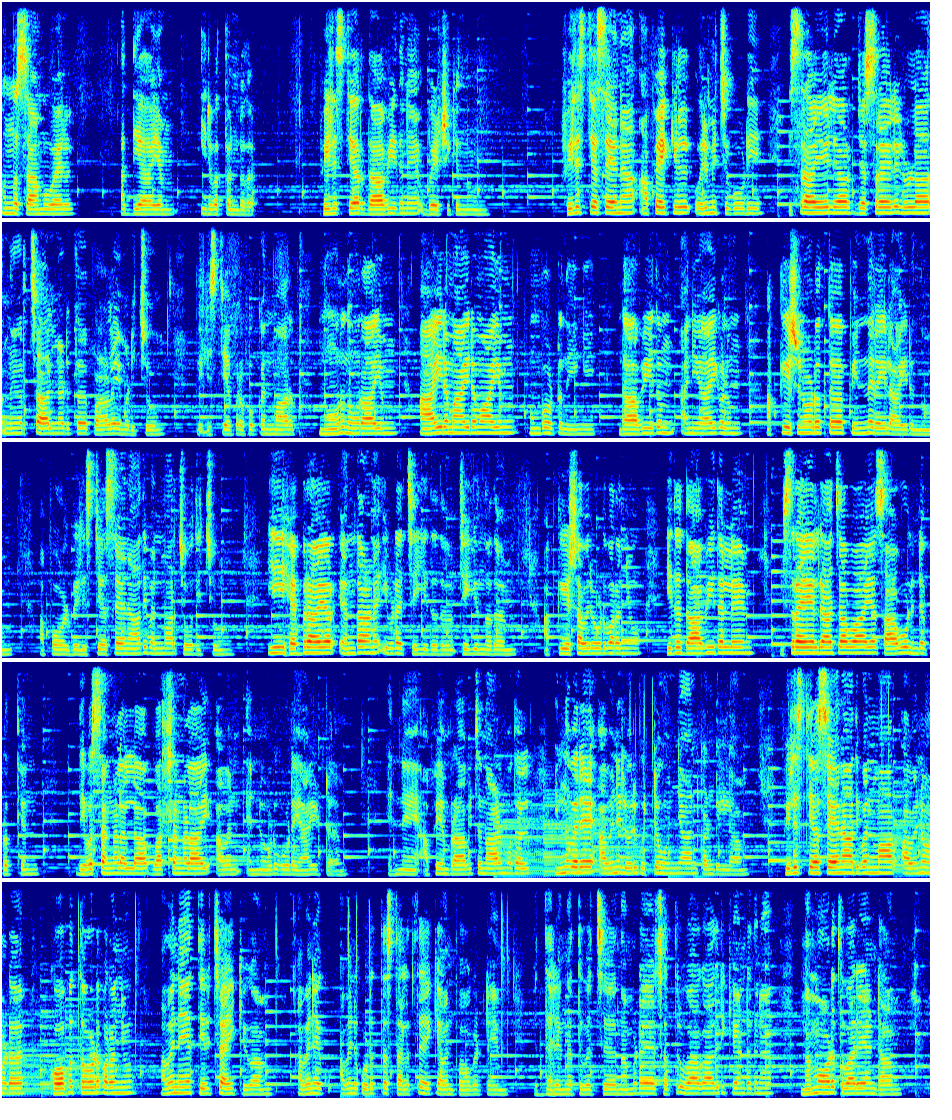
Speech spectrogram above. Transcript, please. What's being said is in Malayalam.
ഒന്ന് സാമുവേൽ അദ്ധ്യായം ഇരുപത്തൊൻപത്. ഫിലിസ്ത്യർ ദാവീദിനെ ഉപേക്ഷിക്കുന്നു. ഫിലിസ്ത്യ സേന അഫേക്കിൽ ഒരുമിച്ച് കൂടി ഇസ്രായേലിയർ ജസ്രയേലിലുള്ള നീർച്ചാലിനടുത്ത് പാളയമടിച്ചു. ഫിലിസ്ത്യ പ്രഭുക്കന്മാർ നൂറ് നൂറായും ആയിരം ആയിരമായും മുമ്പോട്ട് നീങ്ങി. ദാവീദും അനുയായികളും അക്കീഷിനോടൊത്ത് പിൻനിരയിലായിരുന്നു. അപ്പോൾ ഫിലിസ്ത്യ സേനാധിപന്മാർ ചോദിച്ചു ഈ ഹെബ്രായർ എന്താണ് ഇവിടെ ചെയ്തത് ചെയ്യുന്നത്? അക്കീഷ് അവരോട് പറഞ്ഞു ഇത് ദാവീദല്ലേ ഇസ്രായേൽ രാജാവായ സാവൂളിന്റെ ഭൃത്യൻ ദിവസങ്ങളല്ല വർഷങ്ങളായി അവൻ എന്നോടുകൂടെയായിട്ട് എന്നെ അഭയം പ്രാപിച്ച നാൾ മുതൽ ഇന്ന് വരെ അവനിൽ ഒരു കുറ്റവും ഞാൻ കണ്ടില്ല. ഫിലിസ്തീയ സേനാധിപന്മാർ അവനോട് കോപത്തോടെ പറഞ്ഞു അവനെ തിരിച്ചയക്കുക. അവനെ അവന് കൊടുത്ത സ്ഥലത്തേക്ക് അവൻ പോകട്ടെ. യുദ്ധരംഗത്ത് വെച്ച് നമ്മുടെ ശത്രുവാകാതിരിക്കേണ്ടതിന് നമ്മോടത്ത് വരേണ്ട.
